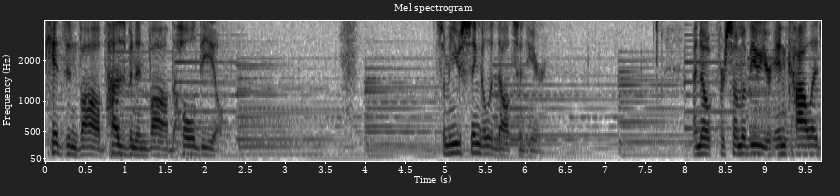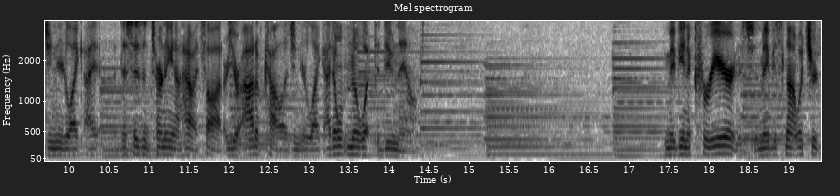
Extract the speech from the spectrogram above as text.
Kids involved, husband involved, the whole deal. Some of you single adults in here. I know for some of you, you're in college and you're like, this isn't turning out how I thought. Or you're out of college and you're like, I don't know what to do now. Maybe in a career and it's, maybe it's not what you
